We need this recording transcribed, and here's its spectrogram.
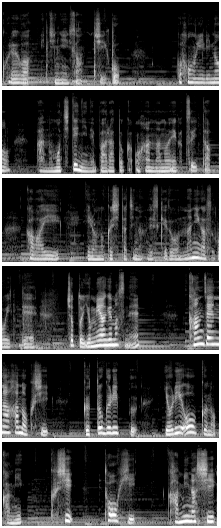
これは12345 5本入りのあの持ち手にねバラとかお花の絵がついた可愛い色の櫛たちなんですけど何がすごいってちょっと読み上げますね。完全な歯の櫛グッドグリップより多くの髪櫛頭皮髪なし。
